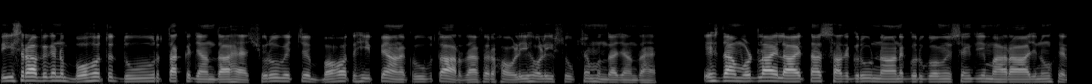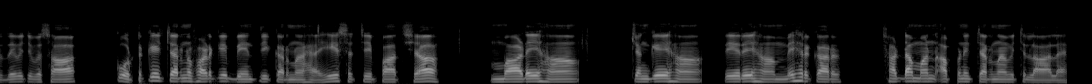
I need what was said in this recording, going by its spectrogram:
ਤੀਸਰਾ ਵਿਗਨ ਬਹੁਤ ਦੂਰ ਤੱਕ ਜਾਂਦਾ ਹੈ। ਸ਼ੁਰੂ ਵਿੱਚ ਬਹੁਤ ਹੀ ਭਿਆਨਕ ਰੂਪ ਧਾਰਦਾ, ਫਿਰ ਹੌਲੀ-ਹੌਲੀ ਸੂਖਸ਼ਮ ਹੁੰਦਾ ਜਾਂਦਾ ਹੈ। ਇਸ ਦਾ ਮੁੱਢਲਾ ਇਲਾਜ ਤਾਂ ਸਤਿਗੁਰੂ ਨਾਨਕ ਗੁਰੂ ਗੋਬਿੰਦ ਸਿੰਘ ਜੀ ਮਹਾਰਾਜ ਨੂੰ ਹਿਰਦੇ ਵਿੱਚ ਵਸਾ ਘੁੱਟ ਕੇ ਚਰਨ ਫੜ ਕੇ ਬੇਨਤੀ ਕਰਨਾ ਹੈ ਇਹ ਸੱਚੇ ਪਾਤਸ਼ਾਹ, ਮਾੜੇ ਹਾਂ, ਚੰਗੇ ਹਾਂ, ਤੇਰੇ ਹਾਂ, ਮਿਹਰ ਕਰ, ਸਾਡਾ ਮਨ ਆਪਣੇ ਚਰਨਾਂ ਵਿੱਚ ਲਾ ਲੈ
